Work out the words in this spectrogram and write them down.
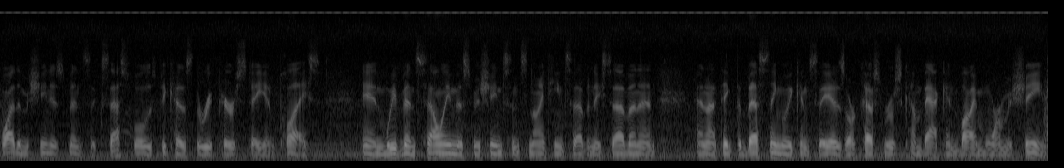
Why the machine has been successful is because the repairs stay in place. And we've been selling this machine since 1977, and, and I think the best thing we can say is our customers come back and buy more machines.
